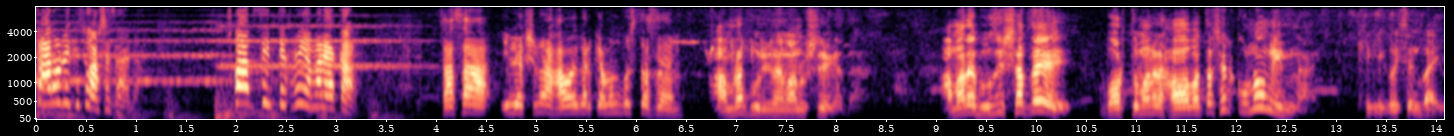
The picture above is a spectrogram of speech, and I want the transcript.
কারণে কিছু আসে যায় না। সব চিনতে আমার একার চাচা ইলেকশনের হাওয়া এবার কেমন বুঝতেছেন? আমরা মানুষের গাদা। আমারে বুঝির সাথে বর্তমানের হাওয়া বাতাসের কোনো মিল নাই। ঠিকই কইছেন ভাই।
